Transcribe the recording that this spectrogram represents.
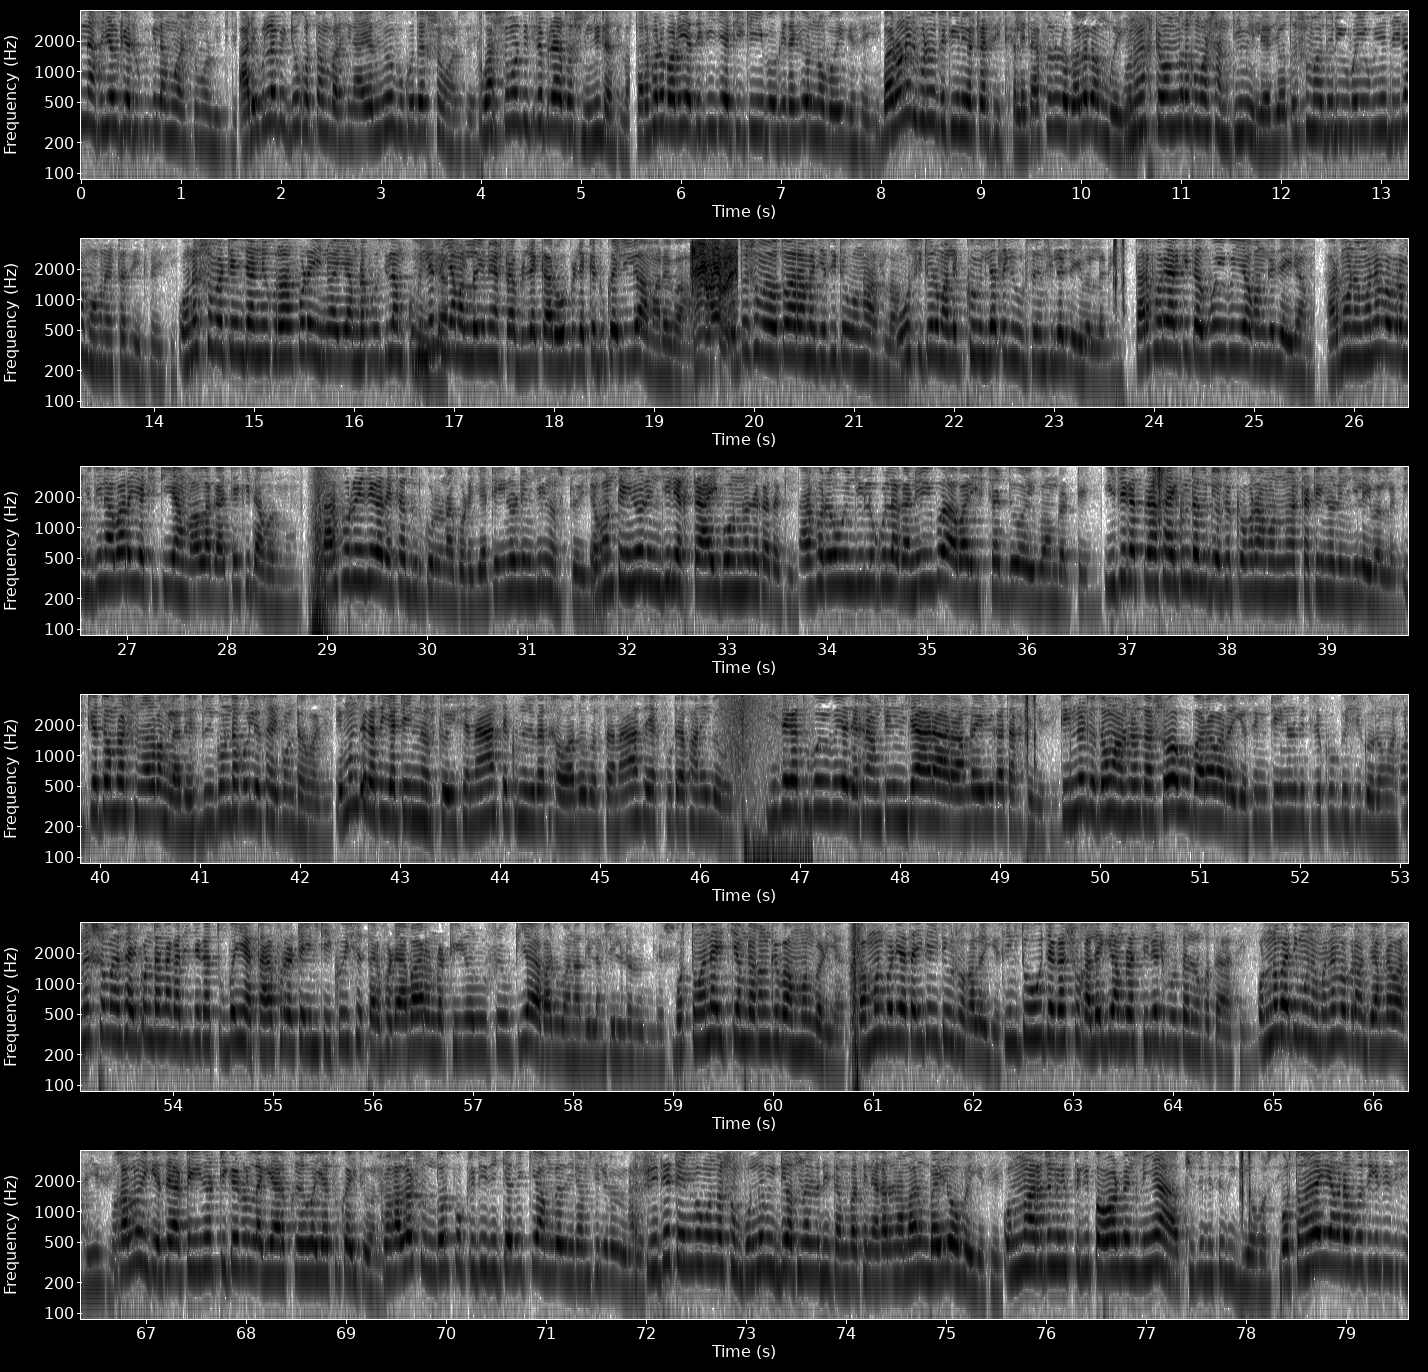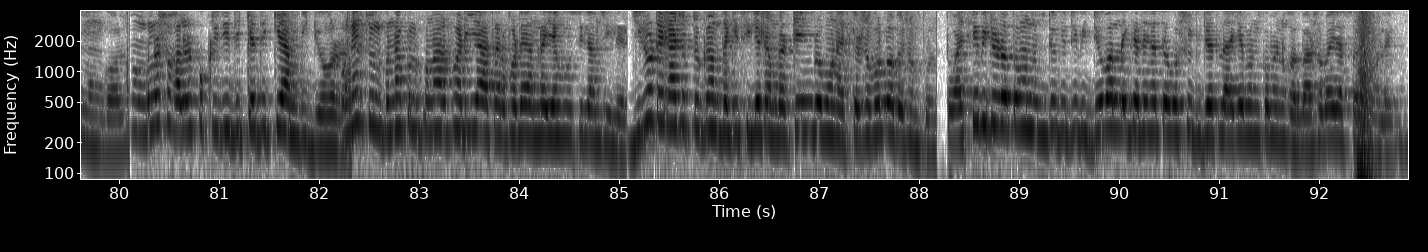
না খাইয়া গিয়া ঢুকে গেলাম ওয়াশরুমের ভিতরে আর এগুলা ভিডিও করতাম পারছি না আর এমনিও বুকু দেখছ মারছে ওয়াশরুমের ভিতরে প্রায় দশ মিনিট আসলাম তারপরে বারো ইয়া দেখি যে টিটি বগি থাকি অন্য বগি গেছে বারোনির পরেও দেখি একটা সিট খালি তারপরে লগা লগাম বই মনে একটা অন্যরকম আমার শান্তি মিলে আর যত সময় ধরে উবাই উবাই যাইরাম ওখানে একটা সিট পাইছি। অনেক সময় ট্রেন জার্নি করার পরে ইনো আইয়া আমরা ফুসিলাম কুমিল্লা। থেকে আমার লইনো একটা ব্রেক আর ও ব্রেকে ঢুকাই নিল আমারে বা অত সময় অত আরামে যে সিটে বনো আসলাম ও সিটের মালিক কুমিল্লা থেকে উঠছেন সিলেট যাইবার লাগে। তারপরে আর কিতা বই বই এখনকে যাইরাম আর মনে মনে ভাবলাম যদি না আবার ইয়া টিটি হামলা লাগাইতে কিতা করব তারপরে এই জায়গাতে একটা দুর্ঘটনা ঘটে যায় ট্রেনের ইঞ্জিন নষ্ট হয়ে যায়। এখন ট্রেনের ইঞ্জিন একটা আইব অন্য জায়গা থাকি তারপরে ও ইঞ্জিন লোক লাগানি হইব আবার স্টার্ট দেওয়া হইব আমরা ট্রেন এই জায়গাত প্রায় চার ঘণ্টা যদি অপেক্ষা করা অন্য একটা ট্রেনের ইঞ্জিন এইবার লাগে। এটা তো আমরা সোনার বাংলাদেশ, দুই ঘণ্টা কইলে চার ঘণ্টা বাজে। এমন জায়গাতে ইয়া ট্রেন নষ্ট হয়েছে না আছে কোনো জায়গাতে খাওয়ার ব্যবস্থা, না আছে এক ফুটা পানির ব্যবস্থা। এই জায়গা তুই বই বইয়া দেখলাম ট্রেন যা আর আমরা এই জায়গাতে আটকে গেছি। ট্রেনের যত মানুষ আছে সব বাড়া বাড়াই গেছে ট্রেনের ভিতরে খুব বেশি গরম আছে। অনেক সময় চার ঘণ্টা নাগাদ এই জায়গা তুবাইয়া তারপরে ট্রেন ঠিক হয়েছে তারপরে আবার আমরা ট্রেনের উপরে উঠিয়া আবার রুয়ানা দিলাম সিলেটের উদ্দেশ্যে। বর্তমানে আইছি আমরা এখনকে ব্রাহ্মণবাড়িয়া। ব্রাহ্মণবাড়িয়া তাইতে এইতেও সকাল হয়ে গেছে। কিন্তু ওই জায়গায় সকালে গিয়ে আমরা সিলেট পৌঁছানোর কথা আছি। অন্য বাইদি মনে মনে ভাবলাম যে আমরা বাসে গেছি। সকাল হয়ে গেছে আর ট্রেনের টিকিট লাগে, আর কেউ ইয়া তুকাইতো না। সকালের সুন্দর প্রকৃতি দিকে দিকে আমরা দিলাম সিলেটের ফ্রিতে ট্রেন ভ্রমণের সম্পূর্ণ ভিডিও আপনারা দিতাম পারছি না, কারণ আমার মোবাইল অফ হয়ে গেছে। অন্য আরেকজনের কাছ থেকে পাওয়ার ব্যাংক নিয়ে কিছু কিছু ভিডিও করছি। বর্তমানে আমরা পৌঁছে গেছি শ্রীমঙ্গল। মঙ্গলের সকালের প্রকৃতি দিকে দিকে আমি ভিডিও করলাম। অনেক কল্পনা কল্পনার ফাড়িয়া, তারপরে আমরা ইয়ে পৌঁছিলাম সিলেট। জিরো টেকা চট্টগ্রাম থেকে সিলেট আমরা ট্রেন ভ্রমণ আজকে সফলভাবে সম্পূর্ণ। তো আজকে ভিডিওটা তখন যদি ভিডিও ভালো লেগে থাকে অবশ্যই ভিডিওতে লাইক এবং কমেন্ট করবা। সবাই আসসালামু আলাইকুম।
